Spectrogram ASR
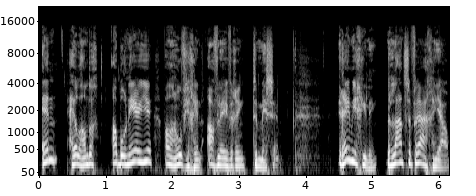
En heel handig, abonneer je, want dan hoef je geen aflevering te missen. Remy Gieling, de laatste vraag aan jou.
